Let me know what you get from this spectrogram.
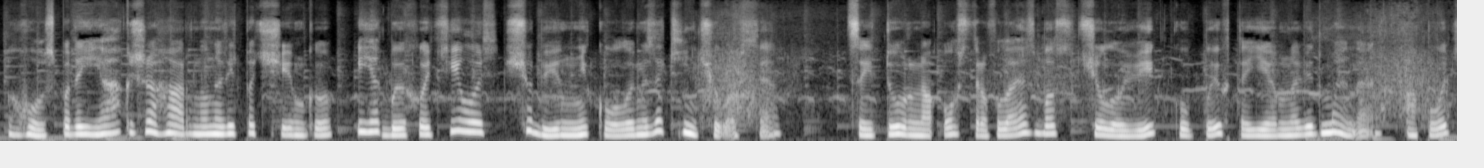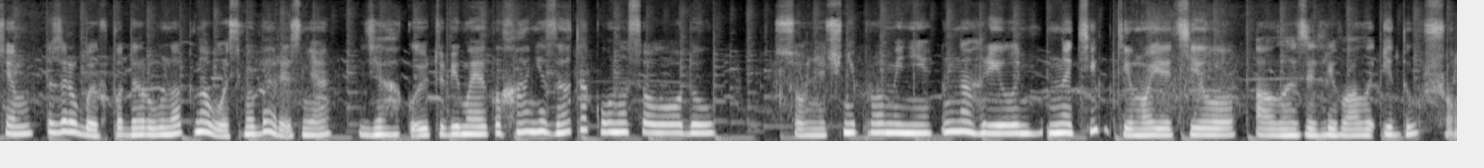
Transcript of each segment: Господи, як же гарно на відпочинку, і як би хотілося, щоб він ніколи не закінчувався. Цей тур на остров Лесбос чоловік купив таємно від мене, а потім зробив подарунок на 8 березня. Дякую тобі, моє кохання, за таку насолоду. Сонячні промені нагріли не тільки моє тіло, але зігрівали і душу.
